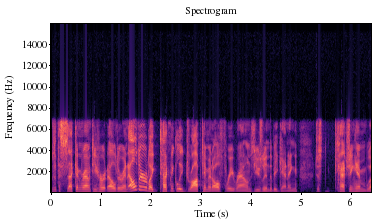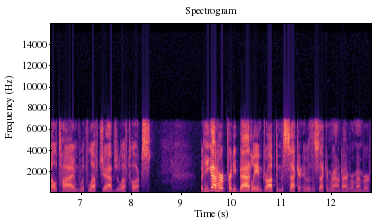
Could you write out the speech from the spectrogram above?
Was it the second round he hurt Elder? And Elder like technically dropped him in all three rounds, usually in the beginning, just catching him well timed with left jabs or left hooks. But he got hurt pretty badly and dropped in the second. It was the second round, I remember.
